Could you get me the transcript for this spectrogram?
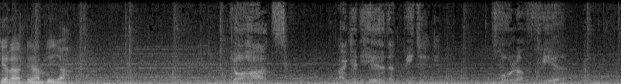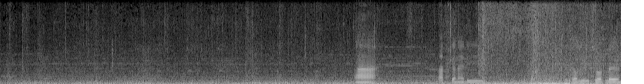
kira dihamdinya Your hearts I can hear them beating full of fear. Ah, tắt cái này đi Để cho lũ chuột lên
